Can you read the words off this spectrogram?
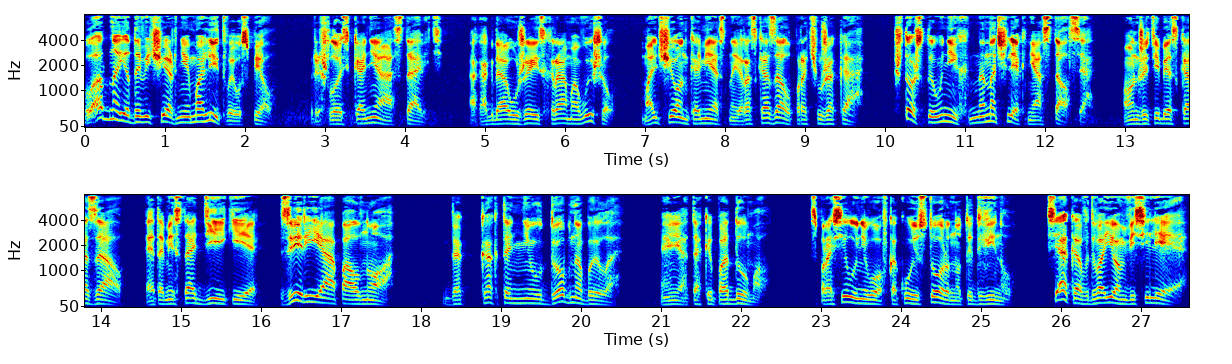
Ладно, я до вечерней молитвы успел. Пришлось коня оставить. А когда уже из храма вышел, мальчонка местный рассказал про чужака. Что ж ты у них на ночлег не остался? Он же тебе сказал, это места дикие, зверья полно. Да как-то неудобно было. Я так и подумал. Спросил у него, в какую сторону ты двинул. Всяко вдвоем веселее.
